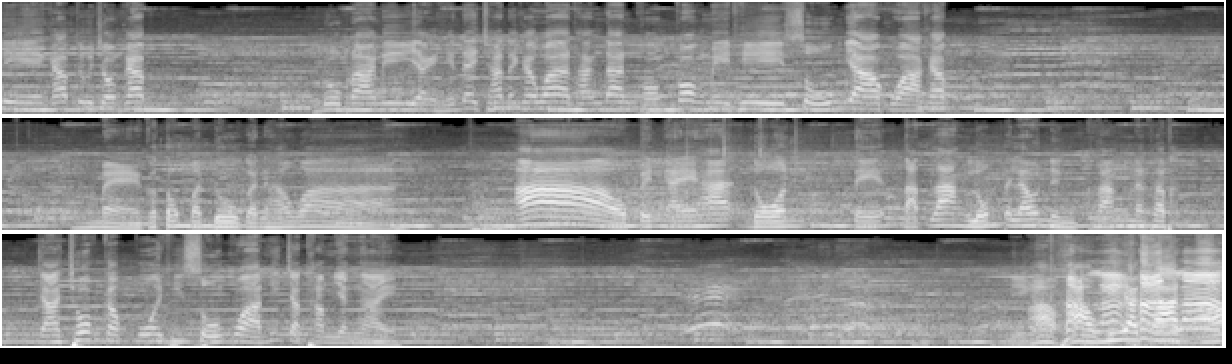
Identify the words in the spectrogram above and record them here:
นี่เองครับท่านผู้ชมครับ รูปร่างนี้ยังเห็นได้ชัดนะครับว่าทางด้านของก้องเมทีสูงยาวกว่าครับแหมก็ต้องมาดูกันนะฮะว่า อ้าวเป็นไงฮะโดนเตะตัดล่างล้มไปแล้วหนึ่งครั้งนะครับ จะชกกับมวยที่สูงกว่านี่จะทำยังไงนี่ครัอ้าวอ้าวมีอาการหัน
